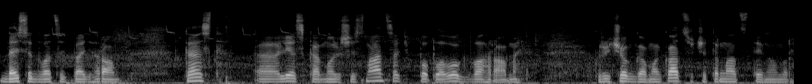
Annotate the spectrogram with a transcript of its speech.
10-25 грам. Тест, е, леска 0,16, поплавок 2 грами. Крючок гамакацу 14 номер.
